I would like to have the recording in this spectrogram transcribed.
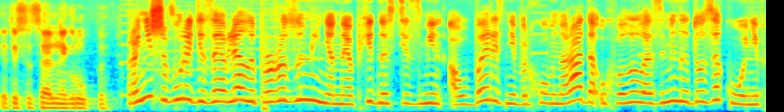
этой соціальної групи. Раніше в уряді заявляли про розуміння необхідності змін, а у березні Верховна Рада ухвалила зміни до законів,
